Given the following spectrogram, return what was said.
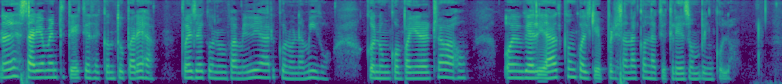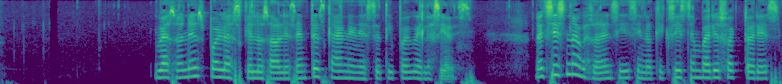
No necesariamente tiene que ser con tu pareja, puede ser con un familiar, con un amigo, con un compañero de trabajo, o en realidad con cualquier persona con la que crees un vínculo. Razones por las que los adolescentes caen en este tipo de relaciones. No existe una razón en sí, sino que existen varios factores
